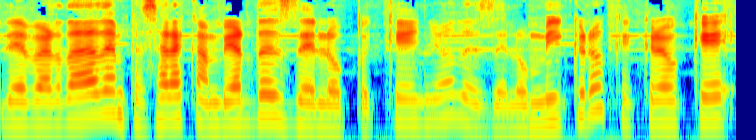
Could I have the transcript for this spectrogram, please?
de verdad empezar a cambiar desde lo pequeño, desde lo micro, que creo que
